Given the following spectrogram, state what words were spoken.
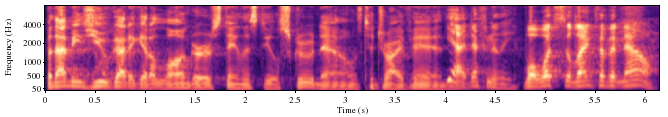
But that means you've got to get a longer stainless steel screw now to drive in. Yeah, definitely. Well, what's the length of it now?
